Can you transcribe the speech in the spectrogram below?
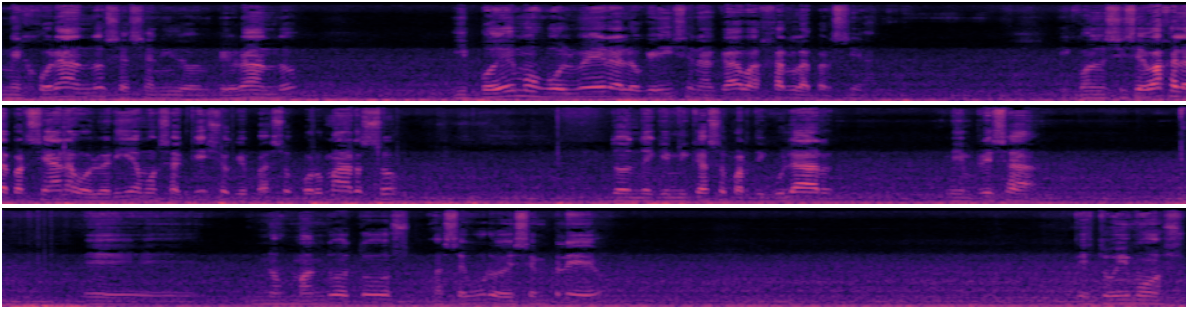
mejorando, se hayan ido empeorando. Y podemos volver a lo que dicen acá, bajar la persiana. Y cuando si se baja la persiana volveríamos a aquello que pasó por marzo, donde que en mi caso particular, mi empresa eh, nos mandó a todos a seguro de desempleo. Estuvimos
